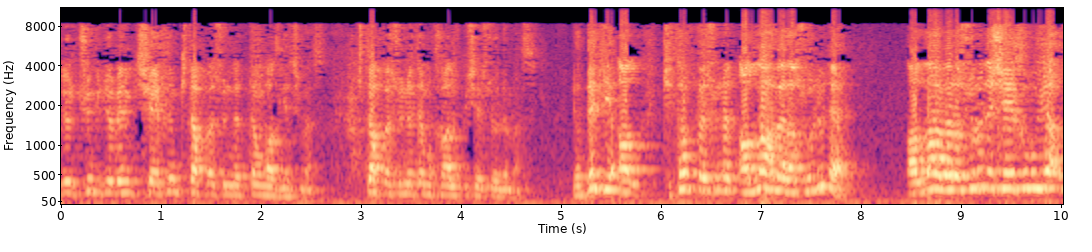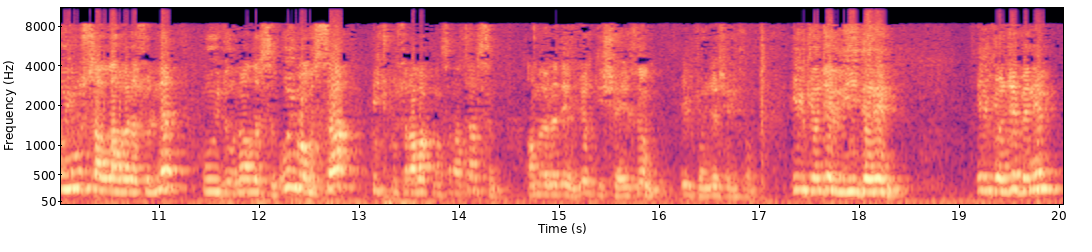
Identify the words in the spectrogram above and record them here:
Diyor, çünkü diyor benim şeyhim kitap ve sünnetten vazgeçmez. Kitap ve sünnete muhalif bir şey söylemez. Ya de ki al, kitap ve sünnet Allah ve Resulü de Allah ve Resulü de şeyhin uya, uymuşsa Allah ve Resulüne uyduğunu alırsın. Uymamışsa hiç kusura bakmasın atarsın. Ama öyle değil. Diyor ki şeyhim. ilk önce şeyhim. İlk önce liderim. İlk önce benim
